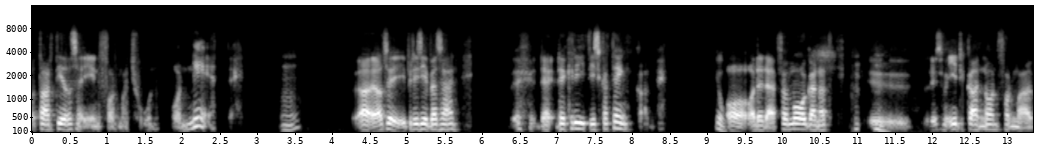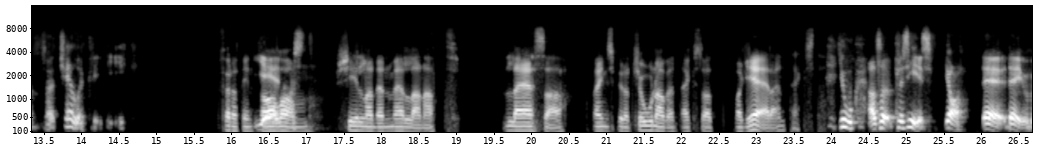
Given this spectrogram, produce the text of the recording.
och tar till sig information på nätet. Mm. Alltså i princip så här, det, det kritiska tänkande. Och, och det där förmågan att uh, liksom idka någon form av så här, källkritik. För att inte tala om skillnaden mellan att läsa ta inspiration av en text och att plagiera en text. Jo, alltså precis. Ja, det, det är ju.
